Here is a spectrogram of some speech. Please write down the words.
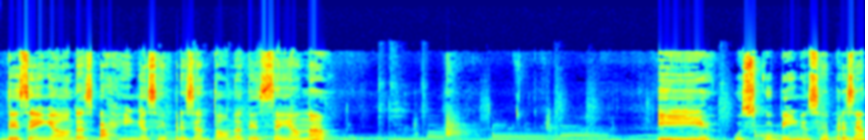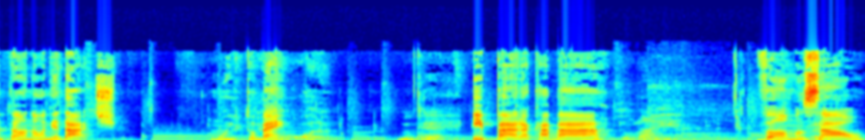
Desenhando as barrinhas representando a dezena e os cubinhos representando a unidade. Muito bem. E para acabar, vamos ao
